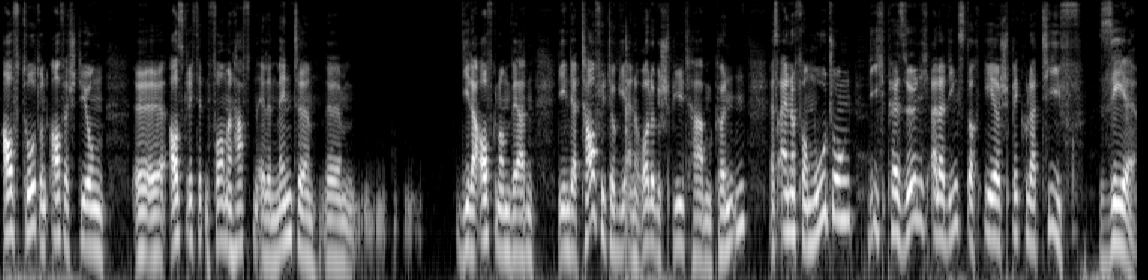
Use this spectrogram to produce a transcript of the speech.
auf Tod und Auferstehung äh, ausgerichteten formelhaften Elemente, ähm, die da aufgenommen werden, die in der Taufliturgie eine Rolle gespielt haben könnten. Das ist eine Vermutung, die ich persönlich allerdings doch eher spekulativ sehe.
